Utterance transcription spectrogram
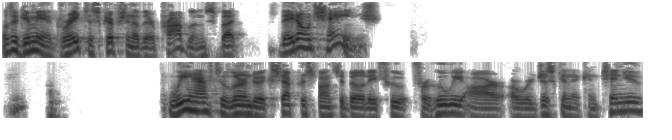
Well, they're giving me a great description of their problems, but they don't change. We have to learn to accept responsibility for who we are, or we're just going to continue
